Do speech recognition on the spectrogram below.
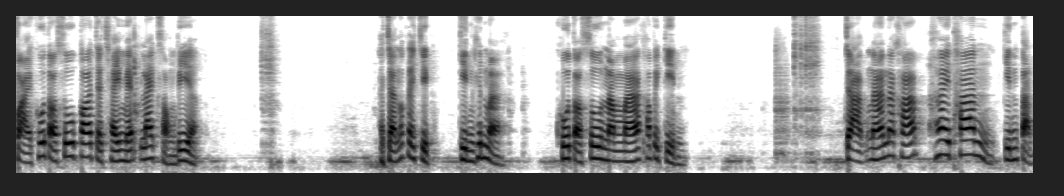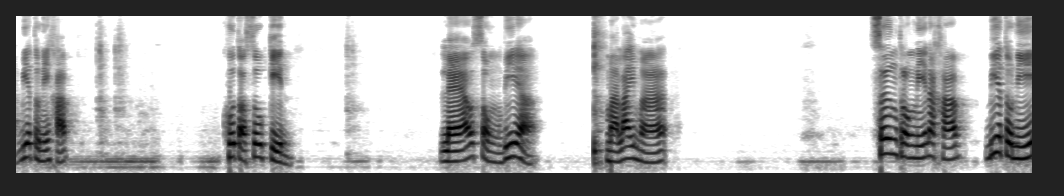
ฝ่ายคู่ต่อสู้ก็จะใช้เม็ดแรกสองเบี้ย อาจารย์นกกระจิบกินขึ้นมา คู่ต่อสู้นำม้าเข้าไปกิน จากนั้นนะครับให้ท่านกินตัดเบี้ยตัวนี้ครับ คู่ต่อสู้กิน แล้วส่งเบี้ยมาไล่ม้า ซึ่งตรงนี้นะครับ เบี้ยตัวนี้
